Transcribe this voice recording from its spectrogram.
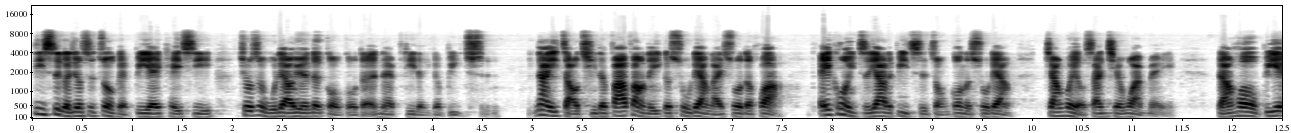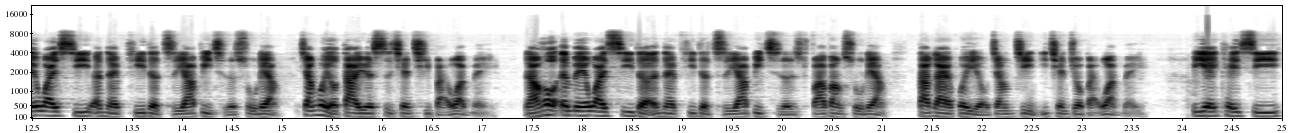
第四个就是做给 BAKC，就是无聊猿的狗狗的 NFT 的一个币池。那以早期的发放的一个数量来说的话，Acoin 质押的币池总共的数量将会有三千万枚。然后 BAYC NFT 的质押币池的数量将会有大约四千七百万枚，然后 MAYC 的 NFT 的质押币池的发放数量大概会有将近一千九百万枚，BAKC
